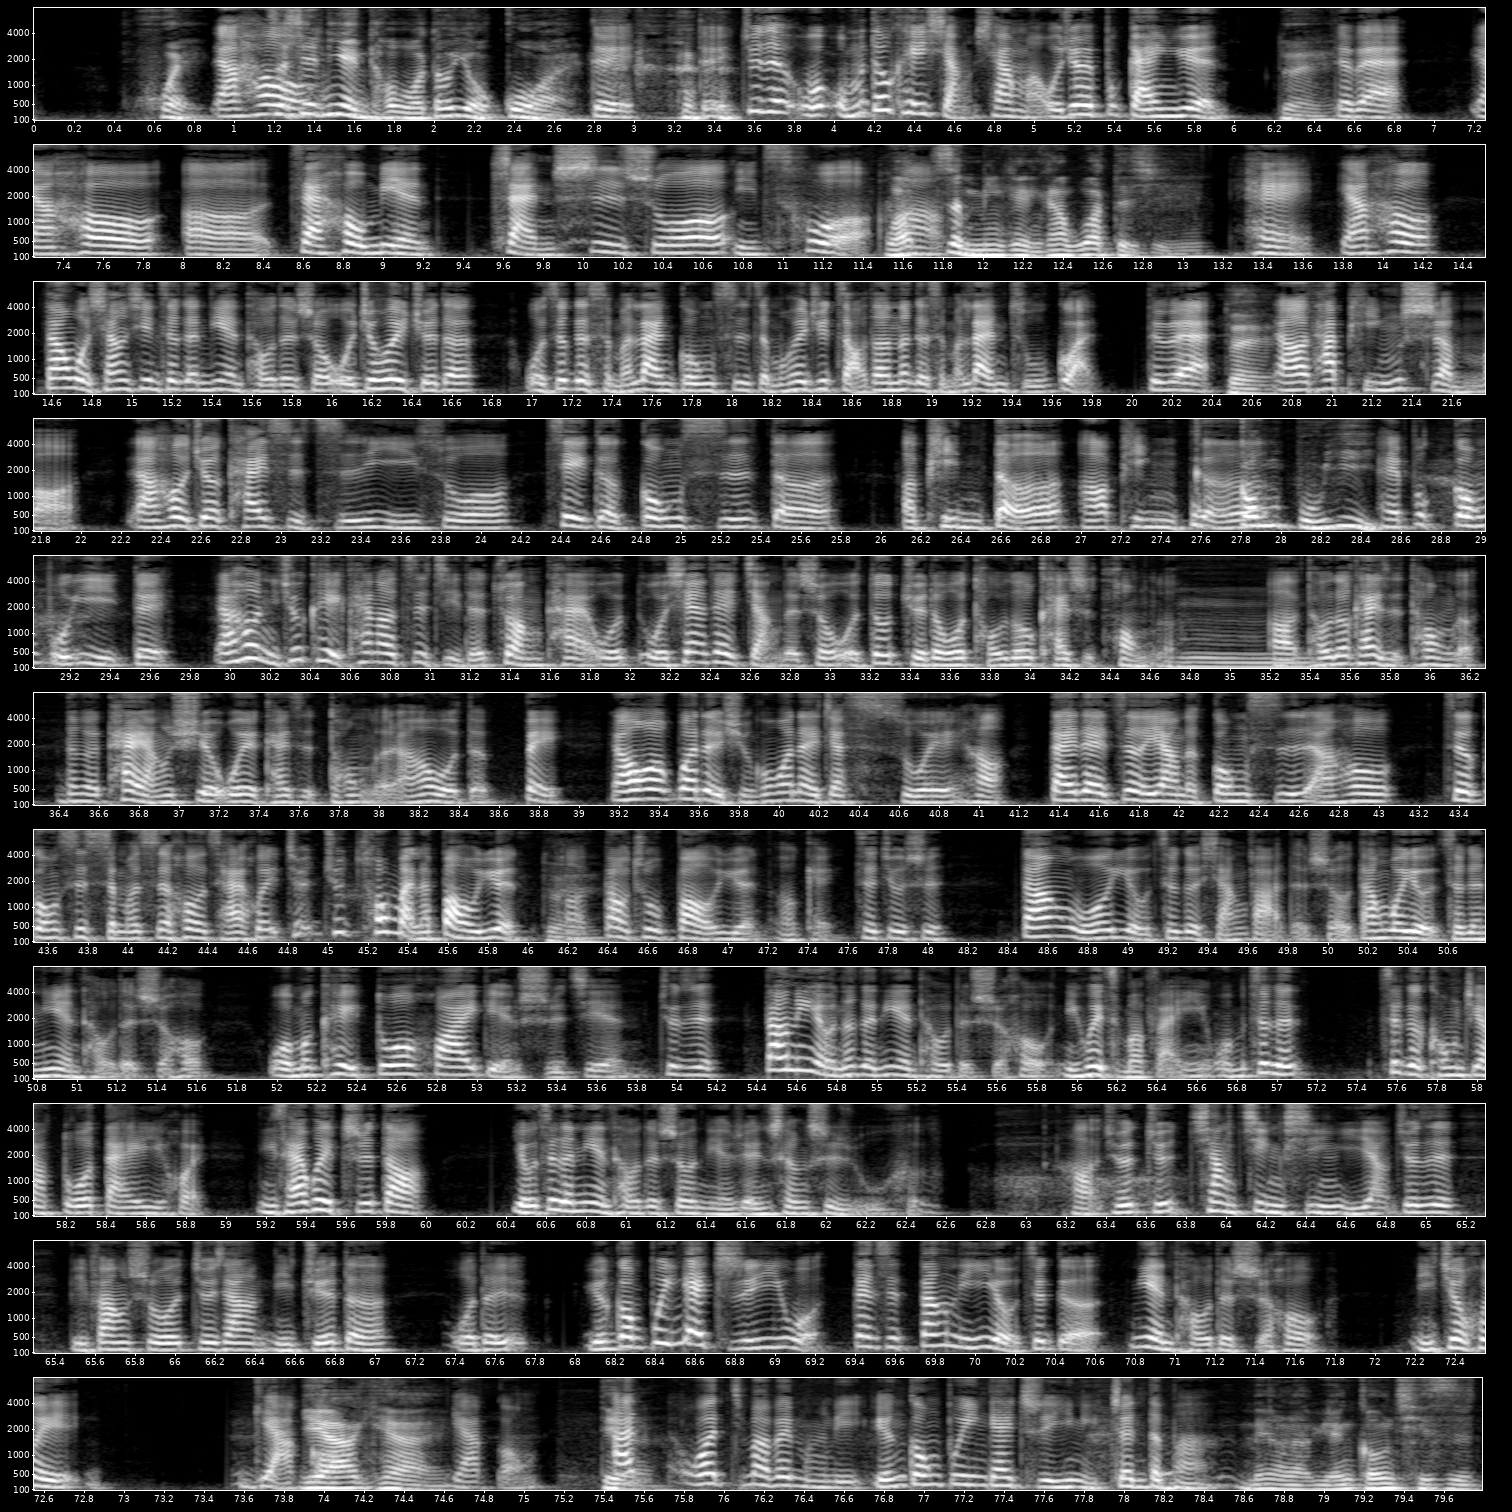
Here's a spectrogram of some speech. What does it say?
会，然后这些念头我都有过，哎，对对，就是我我们都可以想象嘛，我就会不甘愿，对对不对？然后呃，在后面展示说你错，我要证明给你看我的行，嘿，然后当我相信这个念头的时候，我就会觉得我这个什么烂公司怎么会去找到那个什么烂主管？对不对？对。然后他凭什么？然后就开始质疑说这个公司的呃品德啊品格不公不义，哎不公不义。对。然后你就可以看到自己的状态。我我现在在讲的时候，我都觉得我头都开始痛了，嗯啊头都开始痛了。那个太阳穴我也开始痛了。然后我的背，然后我的选工我在家衰哈，待在这样的公司，然后这个公司什么时候才会就就充满了抱怨啊，到处抱怨。OK，这就是。当我有这个想法的时候，当我有这个念头的时候，我们可以多花一点时间。就是当你有那个念头的时候，你会怎么反应？我们这个这个空间要多待一会儿，你才会知道有这个念头的时候，你的人生是如何。好，就就像静心一样，就是比方说，就像你觉得我的员工不应该质疑我，但是当你有这个念头的时候，你就会压压压工。他、啊，我起码被蒙里，员工不应该质疑你，真的吗？没有了，员工其实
